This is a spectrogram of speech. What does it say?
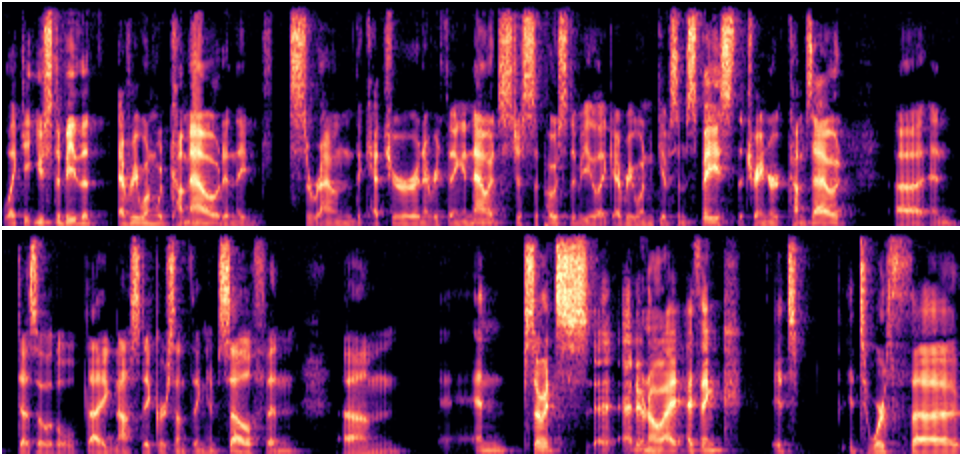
like it used to be that everyone would come out and they'd surround the catcher and everything. And now it's just supposed to be like everyone gives him space. The trainer comes out uh, and does a little diagnostic or something himself, and um, and so it's I don't know. I, I think it's it's worth uh,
